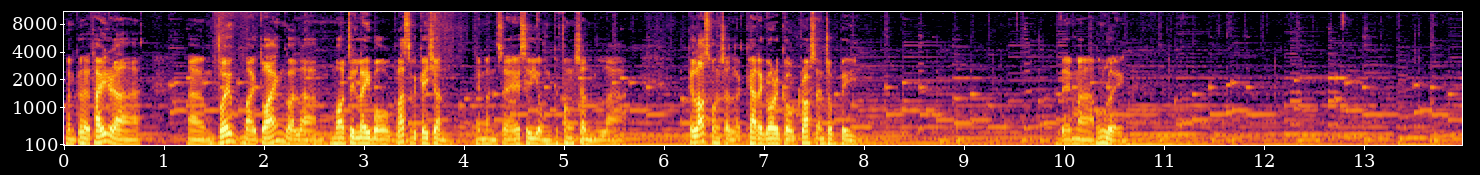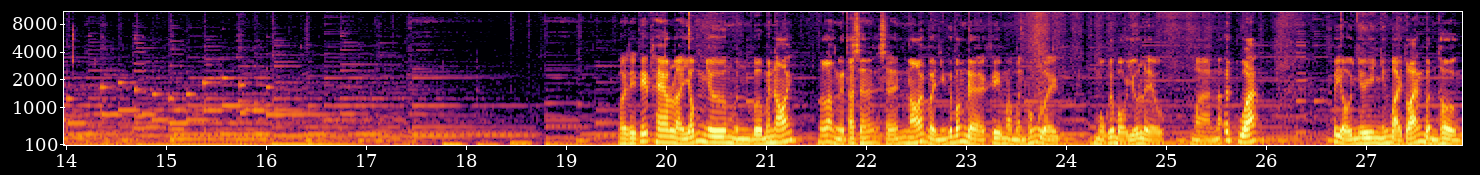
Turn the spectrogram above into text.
mình có thể thấy là à, với bài toán gọi là multi-label classification thì mình sẽ sử dụng cái function là cái loss function là categorical cross entropy để mà huấn luyện. Rồi thì tiếp theo là giống như mình vừa mới nói, đó là người ta sẽ sẽ nói về những cái vấn đề khi mà mình huấn luyện một cái bộ dữ liệu mà nó ít quá. Ví dụ như những bài toán bình thường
